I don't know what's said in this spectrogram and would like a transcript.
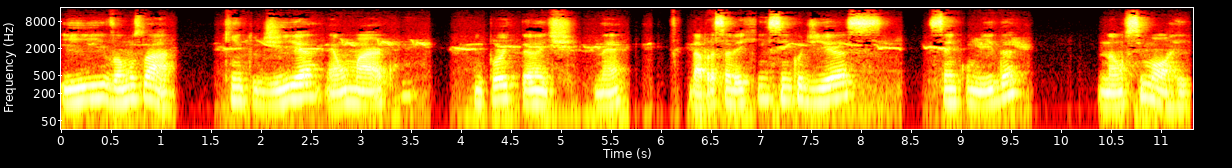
e vamos lá. Quinto dia é um marco importante, né? Dá para saber que em cinco dias sem comida não se morre.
